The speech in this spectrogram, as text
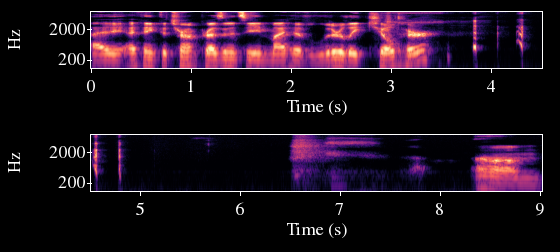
I, I think the Trump presidency might have literally killed her. um,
